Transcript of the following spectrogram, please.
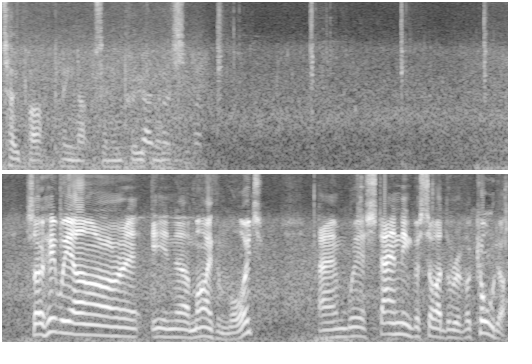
towpath cleanups and improvements. So here we are in uh, Mytholmroyd and we're standing beside the River Calder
